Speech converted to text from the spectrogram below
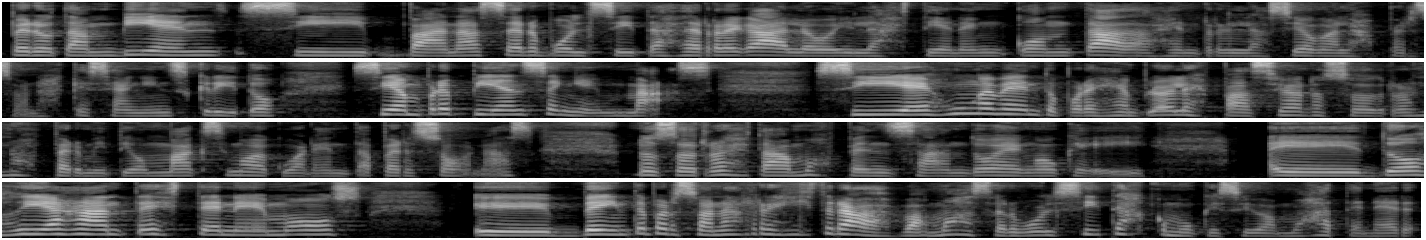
pero también si van a hacer bolsitas de regalo y las tienen contadas en relación a las personas que se han inscrito, siempre piensen en más. Si es un evento, por ejemplo, el espacio a nosotros nos permitió un máximo de 40 personas, nosotros estábamos pensando en, ok, eh, dos días antes tenemos 20 eh, personas registradas, vamos a hacer bolsitas como que si vamos a tener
